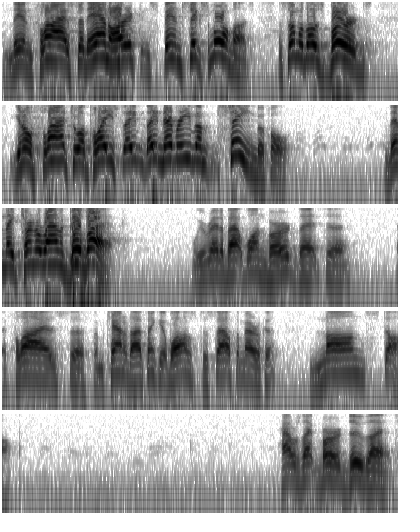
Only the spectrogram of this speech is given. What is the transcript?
and then flies to the Antarctic and spends six more months. And some of those birds, you know, fly to a place they, they've never even seen before. And then they turn around and go back. We read about one bird that, uh, that flies uh, from Canada, I think it was, to South America non-stop. How does that bird do that?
